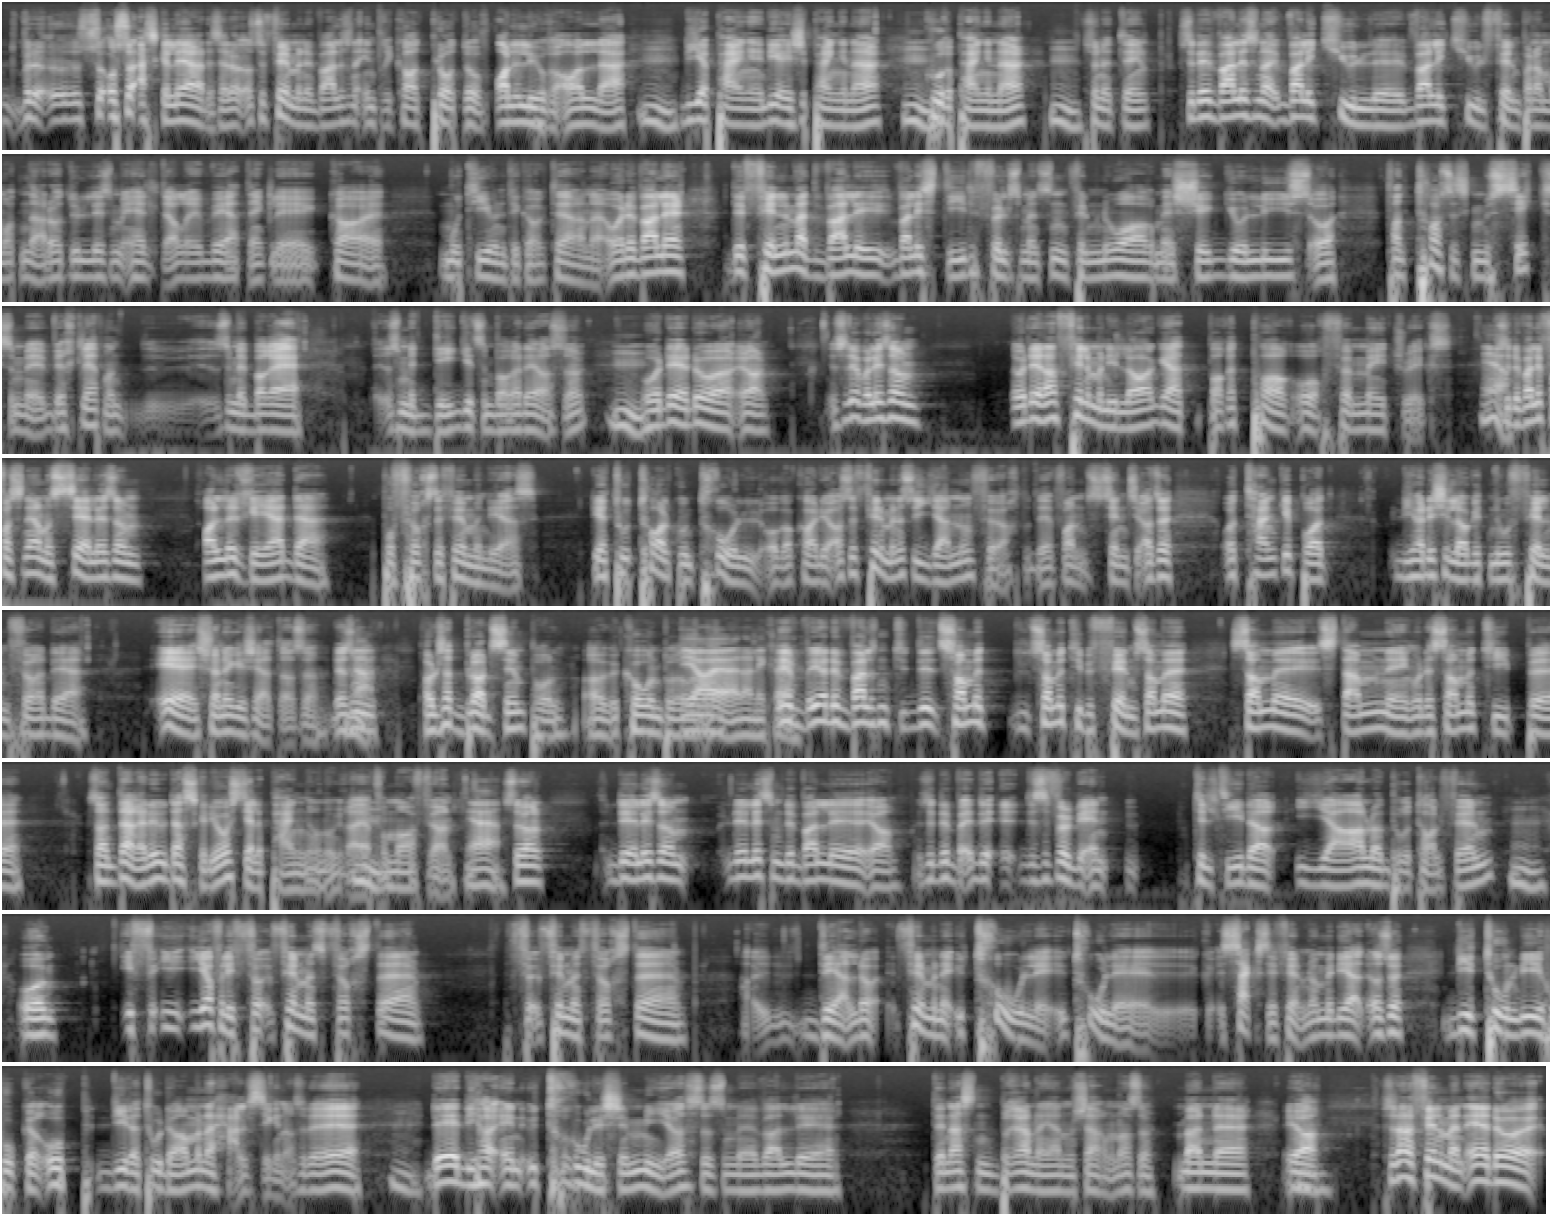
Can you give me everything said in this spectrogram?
så, Og så eskalerer det seg. Og så Filmen er veldig sånn intrikat plott, og alle lurer alle. Mm. De har pengene, de har ikke pengene. Hvor er pengene? Mm. Sånne ting. Så det er veldig sånn veldig kul, veldig kul film på den måten der. At du liksom helt aldri vet egentlig hva motivene til karakterene. Og det er veldig Det er filmet veldig, veldig stilfullt som en sånn film noir med skygge og lys og fantastisk musikk som er virkelig Som er bare Som er digget som bare det, altså. Mm. Og det er da Ja. Så det var liksom Og det er den filmen de laget bare et par år før Matrix. Ja. Så det er veldig fascinerende å se liksom allerede på første filmen deres. De har total kontroll over hva de Altså Filmen er så gjennomført at det er faen sinnssykt. Altså Å tenke på at de hadde ikke laget noe film før det, er, skjønner jeg ikke helt, altså. Det er sånn Nei. Har du sett Blood Simple av Cohen-brødrene? Ja, ja, den liker Det jeg. er, ja, det er veldig sånn det er samme, samme type film, samme, samme stemning, og det er samme type sånn, der, er det jo, der skal de også stjele penger og noe greier fra mafiaen. Ja, ja. Så det er liksom Det er liksom det er veldig Ja. Så det, det, det er selvfølgelig en til tider jævla brutal film. Mm. Og i, f- i, i hvert fall i filmens første f Filmens første del, da. Filmen er utrolig, utrolig sexy film. Da, med de, altså, de to de hooker opp, de der to damene, helsike. Altså, det er, det er De har en utrolig kjemi, altså, som er veldig Det nesten brenner gjennom skjermen, altså. Men uh, ja. Så den filmen er da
